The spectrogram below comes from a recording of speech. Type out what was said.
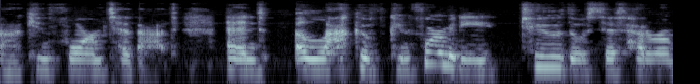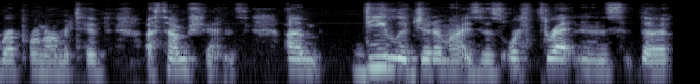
uh, conform to that. And a lack of conformity to those cis hetero repronormative assumptions um, delegitimizes or threatens the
